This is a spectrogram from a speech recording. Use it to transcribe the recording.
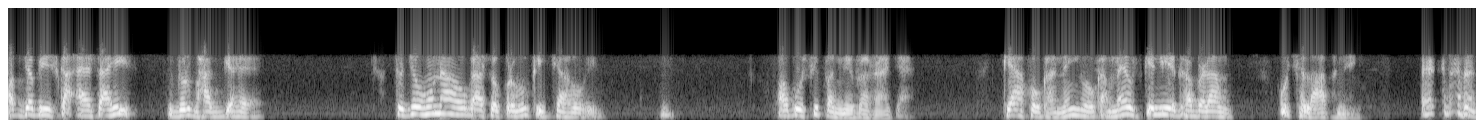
अब जब इसका ऐसा ही दुर्भाग्य है तो जो होना होगा सो प्रभु की इच्छा होगी। अब उसी पर निर्भर रह जाए। क्या होगा, नहीं होगा, मैं उसके लिए घबराऊं कुछ लाभ नहीं।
